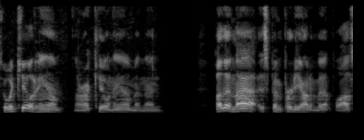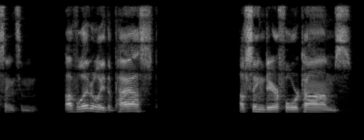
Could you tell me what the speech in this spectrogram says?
So we killed him, or I killed him, and then other than that, it's been pretty uneventful. I've seen some. I've literally the past. I've seen deer four times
